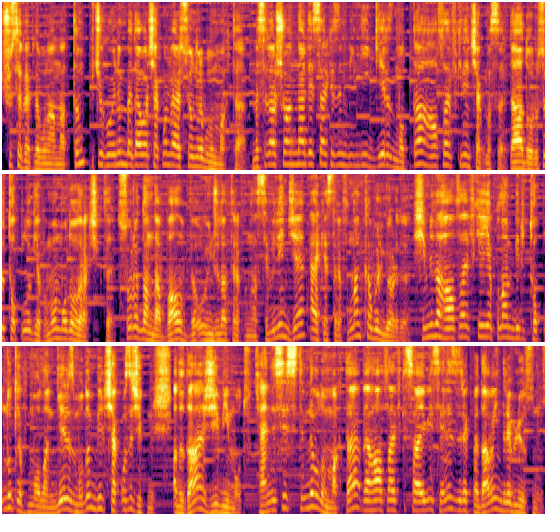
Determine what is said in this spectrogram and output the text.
Şu sebeple bunu anlattım. Birçok oyunun bedava çakma versiyonları bulunmakta. Mesela şu an neredeyse herkesin bildiği Gears modda Half-Life 2'nin çakması. Daha doğrusu topluluk yapımı modu olarak çıktı. Sonradan da Valve ve oyuncular tarafından sevilince herkes tarafından kabul gördü. Şimdi de Half-Life 2'ye yapılan bir topluluk yapımı olan Gears modun bir çakması çıkmış. Adı da GB mod. Kendisi Steam'de bulunmakta ve Half-Life 2 sahibiyseniz direkt bedava indirebiliyorsunuz.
